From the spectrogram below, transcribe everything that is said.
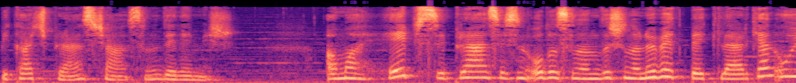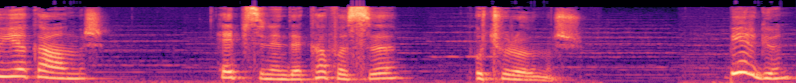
Birkaç prens şansını denemiş. Ama hepsi prensesin odasının dışına nöbet beklerken uyuyakalmış. Hepsinin de kafası uçurulmuş. Bir gün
